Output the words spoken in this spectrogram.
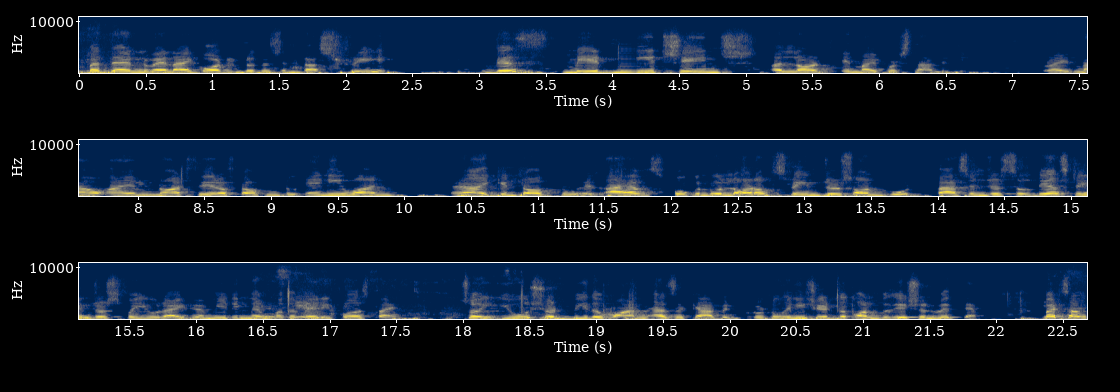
But then when I got into this industry, this made me change a lot in my personality right? Now i am not fear of talking to anyone. I can talk to i have spoken to a lot of strangers on board. Passengers so they are strangers for you right? You're meeting them for the very first time. So you should be the one as a cabin crew to initiate the conversation with them. But some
